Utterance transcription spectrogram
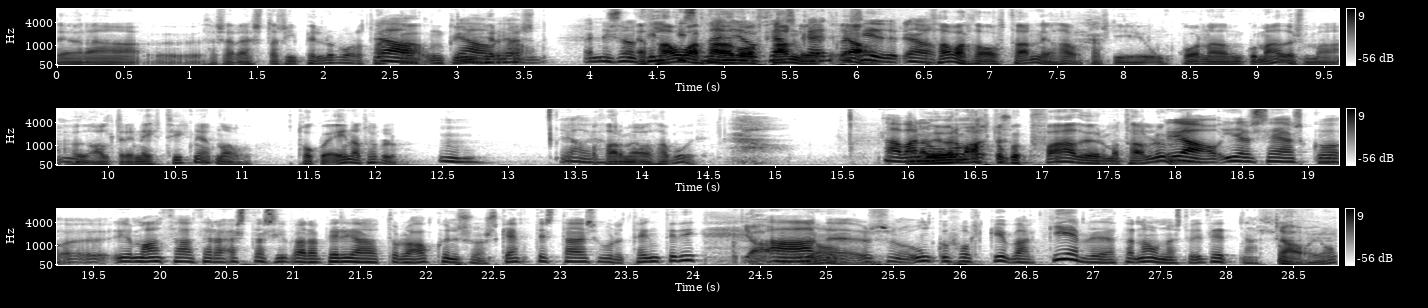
þegar að uh, þessar estasípillur voru að taka unglín hér mest. En en þá var það oft þannig já, já, þá var það oft þannig að það var kannski ung kona eða ungu maður sem að höfðu aldrei neitt tíknefna og tóku eina töflu. Já, og já. þar með að það búið. Var þannig að við verum aftur okkur hvað við verum að tala um Já, ég er að segja sko, ég man það þegar Estasi var að byrja að þú ákveðin svona skemmtistæði sem voru tengdir í Já, að já. eh, svona ungu fólki var gefið þetta nánast við já,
